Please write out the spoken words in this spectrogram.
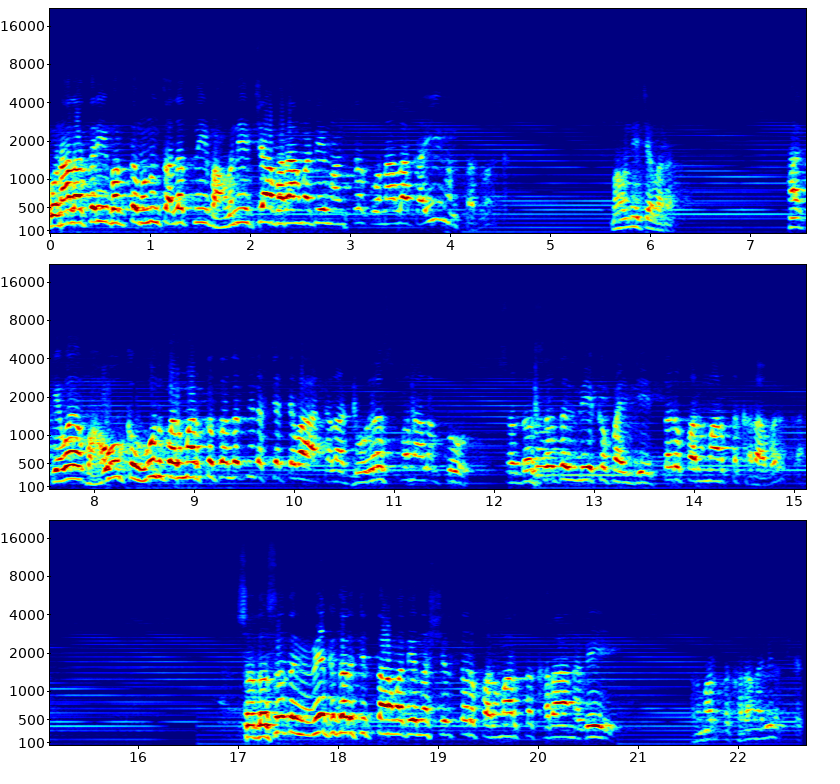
कोणाला तरी भक्त म्हणून चालत नाही. भावनेच्या भरामध्ये माणसं कोणाला काही म्हणतात भावनेच्या भरात. हा केवळ भाऊक होऊन परमार्थ चालत नाही लक्षात ठेवा. त्याला डोळसपणा लागतो. सदसत विवेक पाहिजे तर परमार्थ खरा बर का? सदसत विवेक जर चित्तामध्ये नसेल तर परमार्थ खरा नव्हे. परमार्थ खरा नव्हे लक्षात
